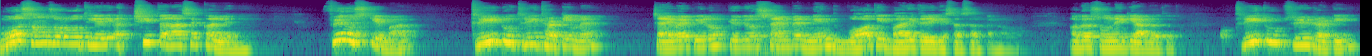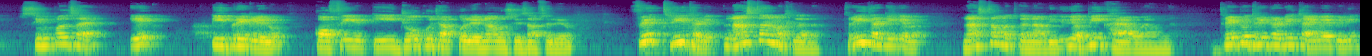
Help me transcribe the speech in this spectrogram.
वो सम्स और वो थियरी अच्छी तरह से कर लेनी फिर उसके बाद थ्री टू थ्री थर्टी में चाय वाय पी लो, क्योंकि उस टाइम पे नींद बहुत ही भारी तरीके से असर कर रहा होगा, अगर सोने की आदत है तो। Three to three thirty simple सा है, एक टी ब्रेक ले लो कॉफ़ी टी जो कुछ आपको लेना उस हिसाब से ले लो। फिर थ्री थर्टी नाश्ता मत करना थ्री थर्टी के बाद नाश्ता मत करना अभी, क्योंकि अभी खाया हुआ है हमने। थ्री टू थ्री थर्टी चाय वाय पी ली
